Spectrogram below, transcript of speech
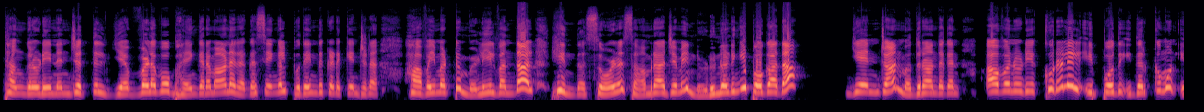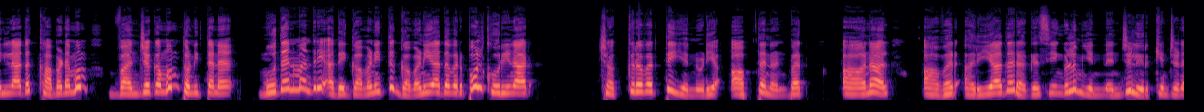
தங்களுடைய நெஞ்சத்தில் எவ்வளவோ பயங்கரமான ரகசியங்கள் புதைந்து கிடக்கின்றன. அவை மட்டும் வெளியில் வந்தால் இந்த சோழ சாம்ராஜ்யமே நடுநடுங்கி போகாதா? என்றான் மதுராந்தகன். அவனுடைய குரலில் இப்போது இதற்கு முன் இல்லாத கபடமும் வஞ்சகமும் தொனித்தன. முதன் மந்திரி அதை கவனித்து கவனியாதவர் போல் கூறினார். சக்கரவர்த்தி என்னுடைய ஆப்த நண்பர். ஆனால் அவர் அறியாத ரகசியங்களும் என் நெஞ்சில் இருக்கின்றன.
